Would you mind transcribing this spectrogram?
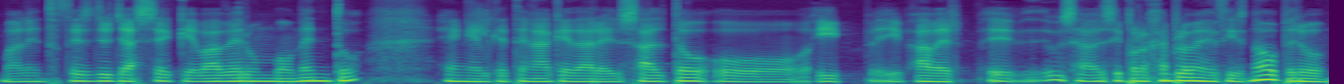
¿vale? Entonces yo ya sé que va a haber un momento en el que tenga que dar el salto o y, a ver, eh, o sea, si por ejemplo me decís, no, pero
